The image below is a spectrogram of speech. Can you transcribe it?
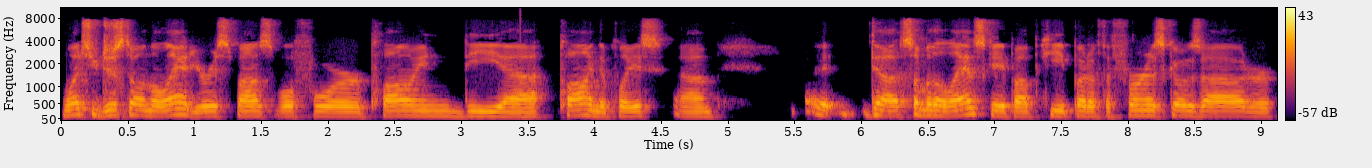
once you just own the land, you're responsible for plowing the uh, plowing the place. Um, some of the landscape upkeep, but if the furnace goes out or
